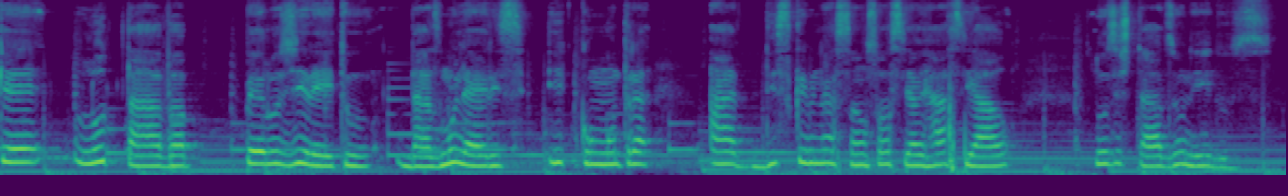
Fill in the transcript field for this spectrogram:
que lutava pelos direitos das mulheres e contra a discriminação social e racial nos Estados Unidos.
